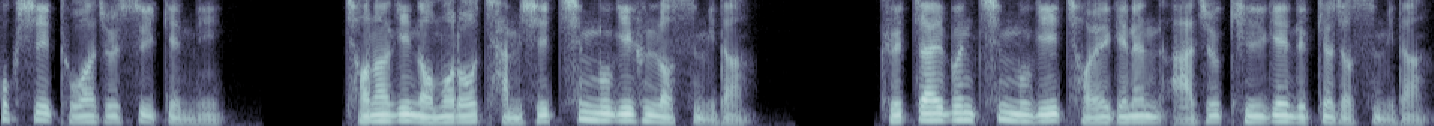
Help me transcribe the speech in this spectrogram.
혹시 도와줄 수 있겠니? 전화기 너머로 잠시 침묵이 흘렀습니다. 그 짧은 침묵이 저에게는 아주 길게 느껴졌습니다.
